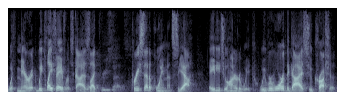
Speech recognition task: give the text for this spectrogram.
with merit. We play favorites guys like Presets? preset appointments yeah 80 to 100 a week. We reward the guys who crush it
